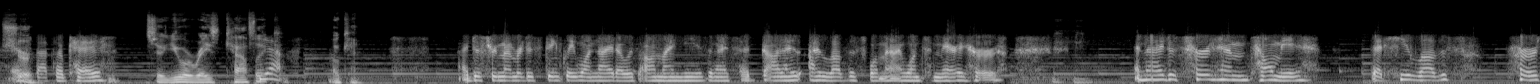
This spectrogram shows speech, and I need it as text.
Sure. if that's okay. So you were raised Catholic? Yeah. Okay. I just remember distinctly one night I was on my knees and I said, God, I, I love this woman. I want to marry her. And I just heard him tell me that he loves her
